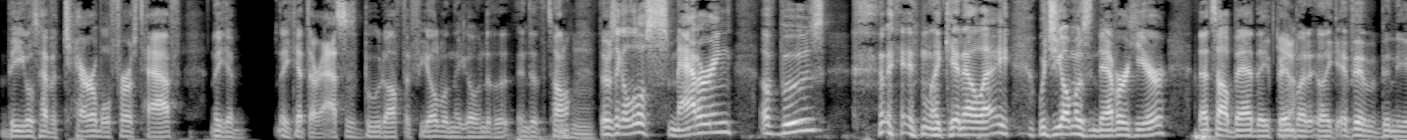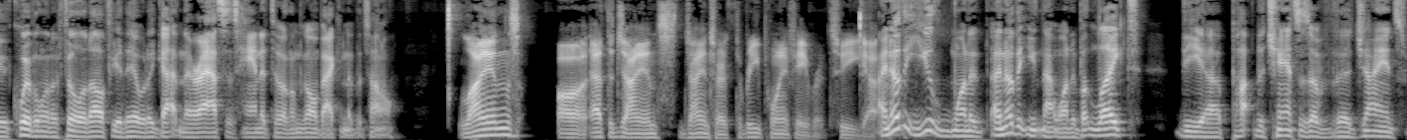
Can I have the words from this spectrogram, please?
the Eagles have a terrible first half, they get they get their asses booed off the field when they go into the into the tunnel. Mhm. There's like a little smattering of boos in like in LA, which you almost never hear. That's how bad they've been. Yeah. But like if it had been the equivalent of Philadelphia, they would have gotten their asses handed to them going back into the tunnel. Lions uh, at the Giants. Giants are three point favorites. Who you got? I know that you wanted. I know that you not wanted, but liked the uh, po- the chances of the Giants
